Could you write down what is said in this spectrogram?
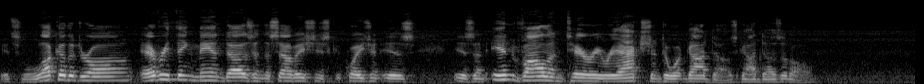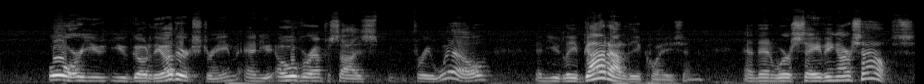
It's luck of the draw. Everything man does in the salvationist equation is, is an involuntary reaction to what God does. God does it all. Or you, you go to the other extreme and you overemphasize free will and you leave God out of the equation, and then we're saving ourselves.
